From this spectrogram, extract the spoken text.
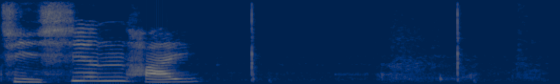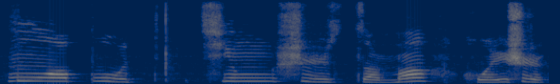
起先还。摸不清是怎么回事，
